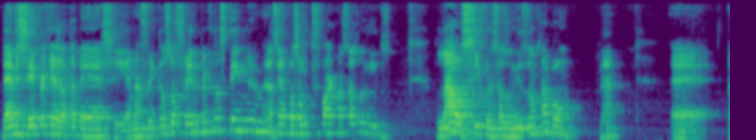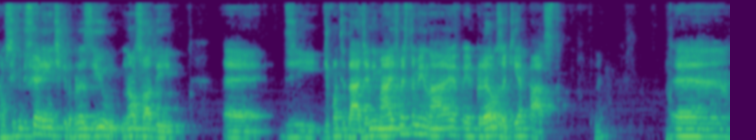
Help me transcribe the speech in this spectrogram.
Deve ser porque a JBS e a Marfrig estão sofrendo porque elas têm, elas têm uma posição muito forte nos Estados Unidos. Lá o ciclo nos Estados Unidos não está bom, né? É, é, um ciclo diferente aqui do Brasil, não só de, é, de, de, quantidade de animais, mas também lá é, é grãos, aqui é pasto. Né? É,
